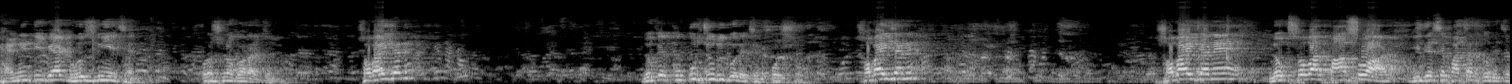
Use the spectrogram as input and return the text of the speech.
ভ্যানিটি ব্যাগ ঘুষ নিয়েছেন প্রশ্ন করার জন্য। সবাই জানে? লোকের কুকুর চুরি করেছে পরশু সবাই জানে? সবাই জানে লোকসভার পাসওয়ার্ড বিদেশে পাচার করেছে।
